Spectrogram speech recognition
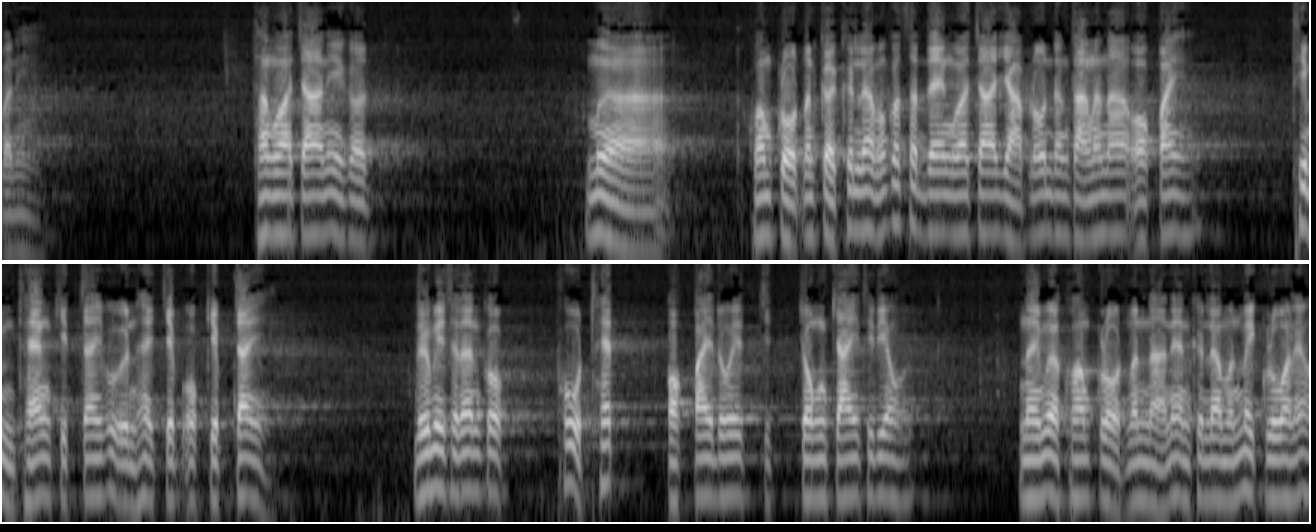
บะนี่ทางวาจานี่ก็เมื่อความโกรธมันเกิดขึ้นแล้ว มันก็แสดงวาจาหยาบโลนต่าง ๆ นานาออกไป ทิ่มแทงจิตใจผู้อื่นให้เจ็บอกเจ็บใจ หรือมิฉะนั้นก็พูดเท็จออกไปโดยจิตจงใจทีเดียว ในเมื่อความโกรธมันหนาแน่นขึ้นแล้ว มันไม่กลัวแล้ว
